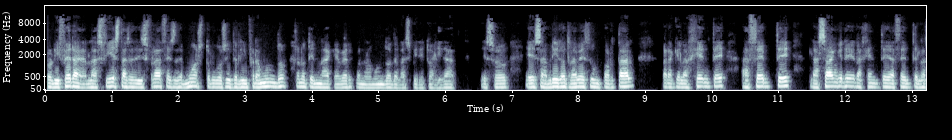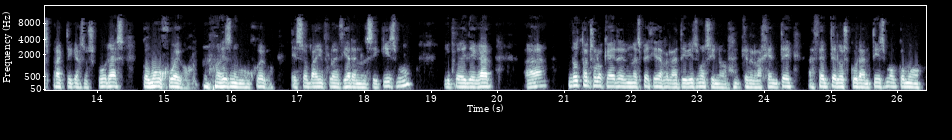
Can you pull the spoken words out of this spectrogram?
prolifera las fiestas de disfraces de monstruos y del inframundo, eso no tiene nada que ver con el mundo de la espiritualidad. Eso es abrir otra vez un portal para que la gente acepte la sangre, la gente acepte las prácticas oscuras como un juego. No es ningún juego. Eso va a influenciar en el psiquismo y puede llegar a no tan solo caer en una especie de relativismo, sino que la gente acepte el oscurantismo como,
